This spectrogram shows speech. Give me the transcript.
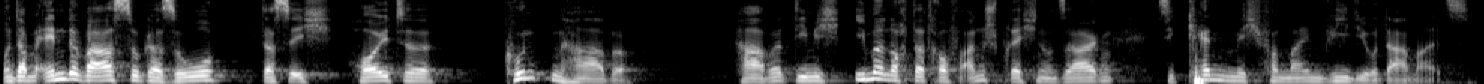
Und am Ende war es sogar so, dass ich heute Kunden habe, habe, die mich immer noch darauf ansprechen und sagen, sie kennen mich von meinem Video damals.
